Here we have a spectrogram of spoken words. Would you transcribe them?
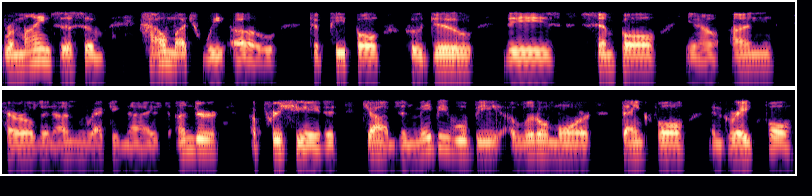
reminds us of how much we owe to people who do these simple, you know, unheralded, unrecognized, underappreciated jobs. And maybe we'll be a little more thankful and grateful,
